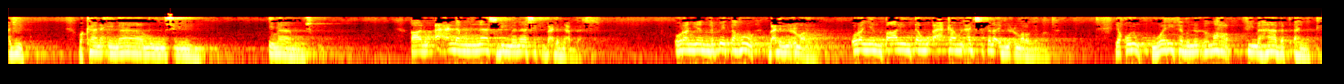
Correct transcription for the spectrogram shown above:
عجيب وكان إمام المسلمين إمام المسلمين قالوا أعلم الناس بالمناسك بعد ابن عباس orang yang lebih tahu بعد ابن عمر orang yang paling tahu أحكام الحج setelah ابن عمر رضي الله عنه يقولون ورث ابن عمر في مهابة أهل مكة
